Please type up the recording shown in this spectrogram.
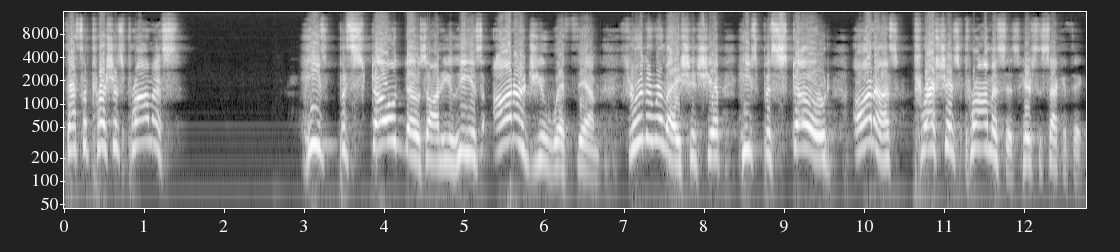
That's a precious promise. He's bestowed those on you. He has honored you with them. Through the relationship, He's bestowed on us precious promises. Here's the second thing.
